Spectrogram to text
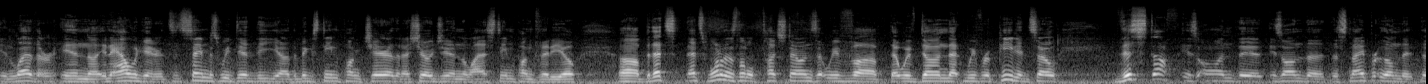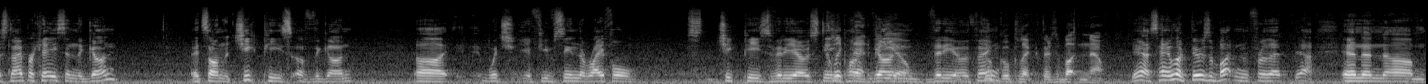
in leather, in, uh, in alligator. It's the same as we did the, uh, the big steampunk chair that I showed you in the last steampunk video. But that's, that's one of those little touchstones that we've, that we've done that we've repeated. So this stuff is on the, is on the, the, sniper, on the, the sniper case in the gun. It's on the cheek piece of the gun, uh, which, if you've seen the rifle s- cheek piece video, Click that steampunk video. gun video thing. Go, go click. There's a button now. Yes. Hey, look, there's a button for that. Yeah. And then, um,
